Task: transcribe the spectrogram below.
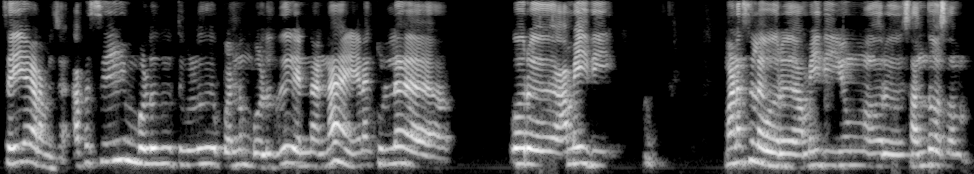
செய்ய ஆரம்பித்தேன் அப்போ செய்யும் பொழுது பொழுது பண்ணும் பொழுது என்னன்னா எனக்குள்ள ஒரு அமைதி மனசில் ஒரு அமைதியும் ஒரு சந்தோஷம்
